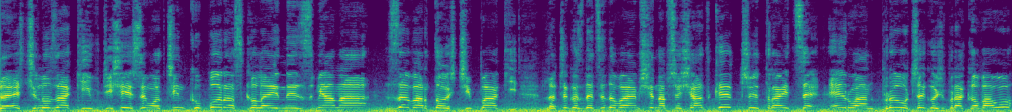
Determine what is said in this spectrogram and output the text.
Cześć luzaki! W dzisiejszym odcinku po raz kolejny zmiana zawartości paki. Dlaczego zdecydowałem się na przesiadkę? Czy trajce Air Pro czegoś brakowało?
